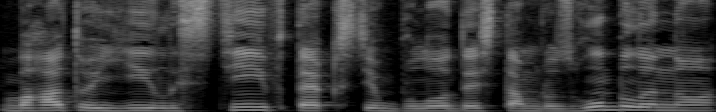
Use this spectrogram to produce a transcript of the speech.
Багато її листів, текстів було десь там розгублено,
